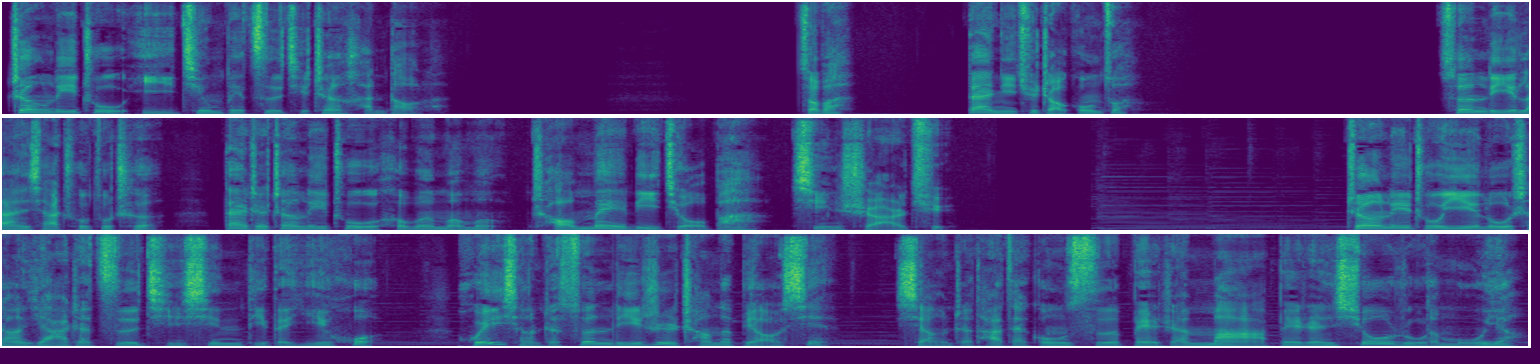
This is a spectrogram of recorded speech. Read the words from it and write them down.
郑立柱已经被自己震撼到了。走吧，带你去找工作。孙离拦下出租车，带着郑立柱和温萌萌朝魅力酒吧行驶而去。郑立柱一路上压着自己心底的疑惑，回想着孙离日常的表现，想着他在公司被人骂、被人羞辱的模样，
